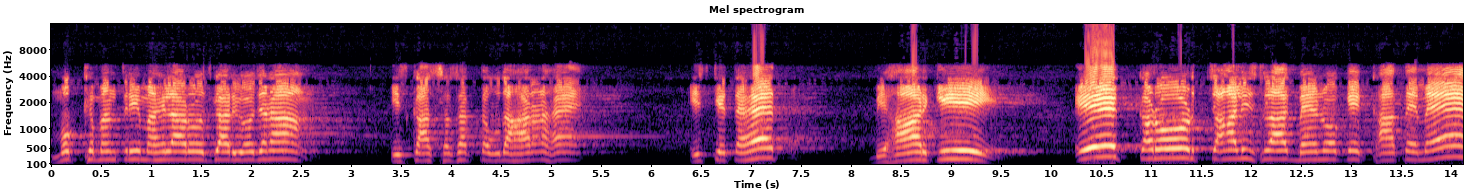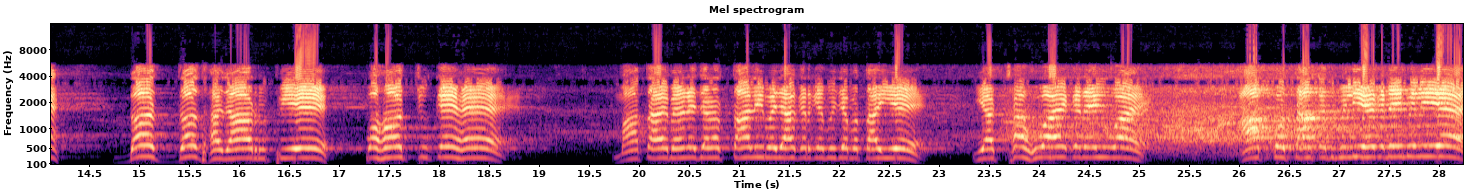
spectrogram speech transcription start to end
मुख्यमंत्री महिला रोज़गार योजना इसका सशक्त उदाहरण है। इसके तहत बिहार की एक करोड़ चालीस लाख बहनों के खाते में दस दस हज़ार रुपये पहुँच चुके हैं। माताएँ बहनें जरा ताली बजा करके मुझे बताइए, ये अच्छा हुआ है कि नहीं हुआ है? आपको ताकत मिली है कि नहीं मिली है?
